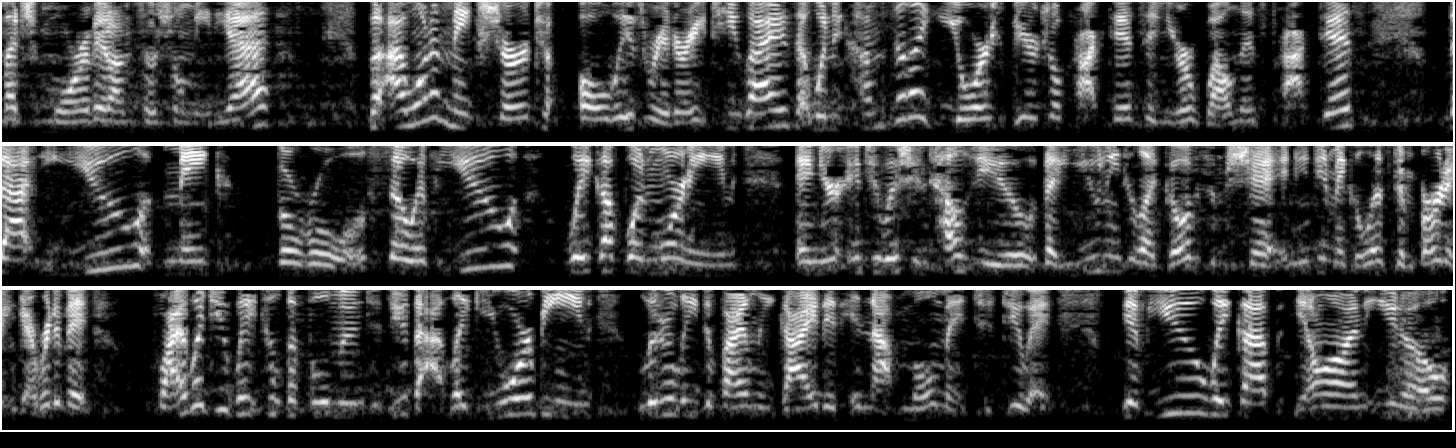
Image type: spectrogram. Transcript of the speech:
much more of it on social media. But I want to make sure to always reiterate to you guys that when it comes to like your spiritual practice and your wellness practice, that you make the rules. So if you wake up one morning and your intuition tells you that you need to let go of some shit and you need to make a list and burn it and get rid of it, why would you wait till the full moon to do that? Like you're being literally divinely guided in that moment to do it. If you wake up on, you know,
